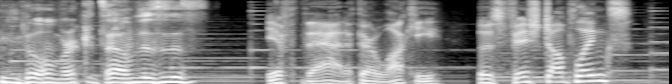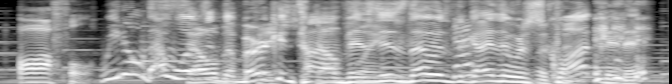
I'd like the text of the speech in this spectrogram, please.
no mercantile business. If that, if they're lucky. Those fish dumplings, awful. We don't. That sell wasn't the, fish mercantile dumplings. business. That was the guy that was Listen. squatting in it.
